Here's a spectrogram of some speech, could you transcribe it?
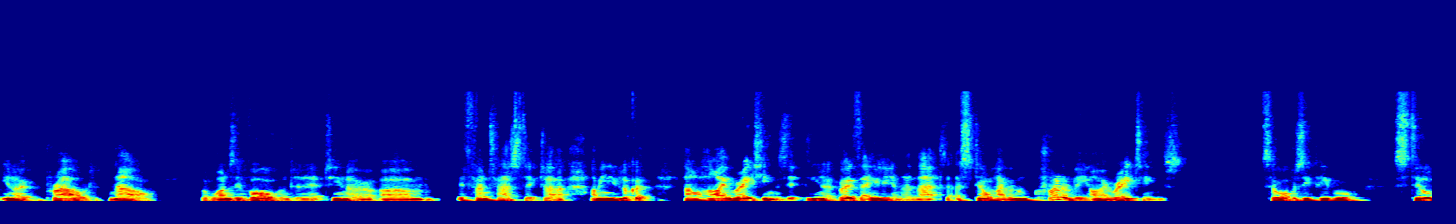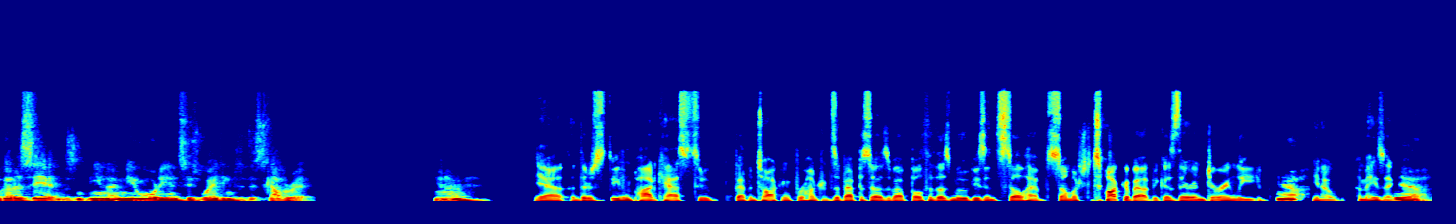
you know proud now of one's involvement in it. You know, um, it's fantastic. Have, I mean, you look at how high ratings it. You know, both Alien and that still have incredibly high ratings. So obviously, people still go to see it, and you know, new audiences waiting to discover it. You know. Yeah, there's even podcasts who have been talking for hundreds of episodes about both of those movies and still have so much to talk about because they're enduringly, yeah. you know, amazing. Yeah.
